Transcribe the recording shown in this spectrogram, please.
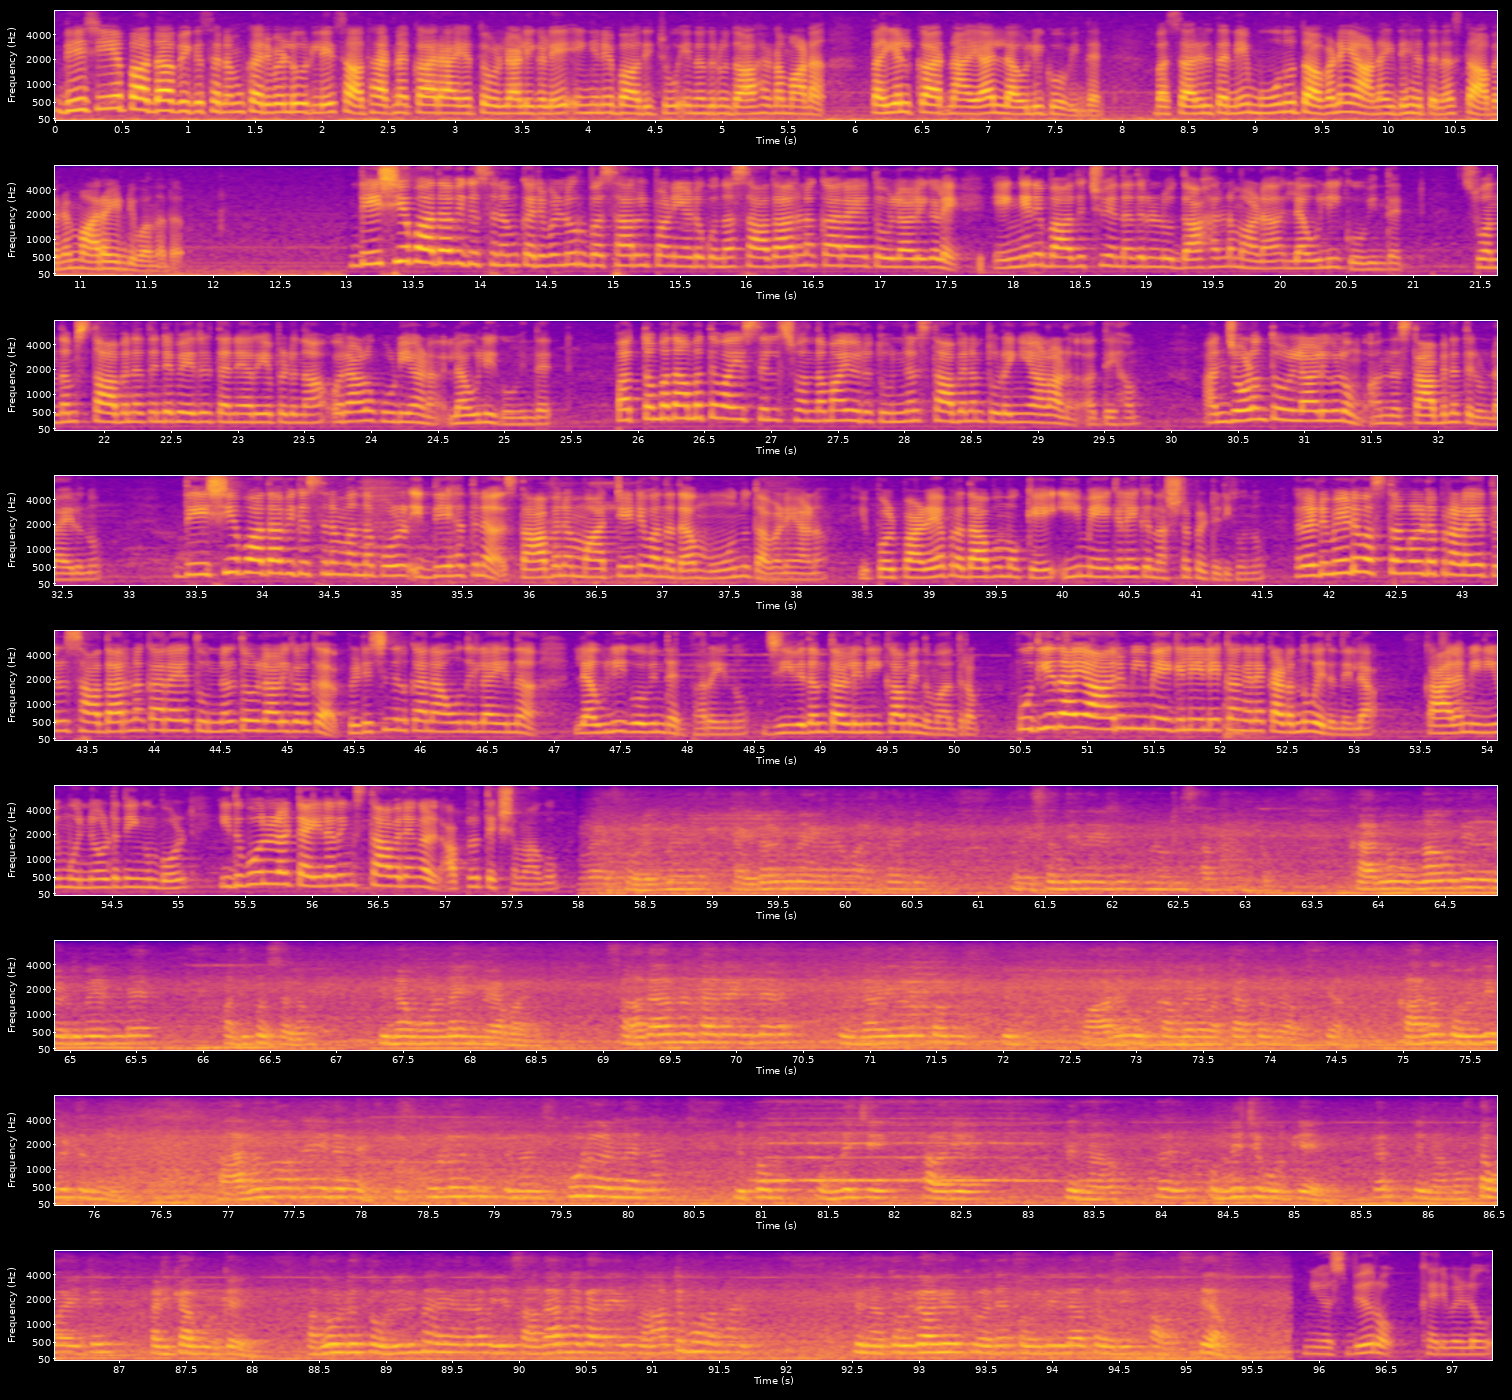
ദേശീയപാത വികസനം കരുവള്ളൂരിലെ സാധാരണക്കാരായ തൊഴിലാളികളെ എങ്ങനെ ബാധിച്ചു എന്നതിനുദാഹരണമാണ് തയ്യൽക്കാരനായ ലൗലി ഗോവിന്ദൻ. ബസാറിൽ തന്നെ മൂന്ന് തവണയാണ് ഇദ്ദേഹത്തിന് സ്ഥാപനം മാറേണ്ടി വന്നത്. ദേശീയപാത വികസനം കരുവള്ളൂർ ബസാറിൽ പണിയെടുക്കുന്ന സാധാരണക്കാരായ തൊഴിലാളികളെ എങ്ങനെ ബാധിച്ചു എന്നതിനുള്ള ഉദാഹരണമാണ് ലൗലി ഗോവിന്ദൻ. സ്വന്തം സ്ഥാപനത്തിന്റെ പേരിൽ തന്നെ അറിയപ്പെടുന്ന ഒരാൾ കൂടിയാണ് ലൗലി ഗോവിന്ദൻ. പത്തൊമ്പതാമത്തെ വയസ്സിൽ സ്വന്തമായി ഒരു തുന്നൽ സ്ഥാപനം തുടങ്ങിയ ആളാണ് അദ്ദേഹം. അഞ്ചോളം തൊഴിലാളികളും അന്ന് സ്ഥാപനത്തിലുണ്ടായിരുന്നു. ദേശീയപാത വികസനം വന്നപ്പോൾ ഇദ്ദേഹത്തിന് സ്ഥാപനം മാറ്റേണ്ടി വന്നത് മൂന്ന് തവണയാണ്. ഇപ്പോൾ പഴയ പ്രതാപമൊക്കെ ഈ മേഖലയ്ക്ക് നഷ്ടപ്പെട്ടിരിക്കുന്നു. റെഡിമെയ്ഡ് വസ്ത്രങ്ങളുടെ പ്രളയത്തിൽ സാധാരണക്കാരായ തുന്നൽ തൊഴിലാളികൾക്ക് പിടിച്ചു നിൽക്കാനാവുന്നില്ല എന്ന് ലൗലി ഗോവിന്ദൻ പറയുന്നു. ജീവിതം തള്ളി നീക്കാമെന്ന് മാത്രം. പുതിയതായി ആരും ഈ മേഖലയിലേക്ക് അങ്ങനെ കടന്നു വരുന്നില്ല കാലം ഇനിയും മുന്നോട്ട് നീങ്ങുമ്പോൾ ഇതുപോലുള്ള ടൈലറിംഗ് സ്ഥാപനങ്ങൾ അപ്രത്യക്ഷമാകും. ടൈലറിംഗ് മേഖല വളരെയധികം പ്രതിസന്ധി നേരിടുന്ന ഒരു സമയം കിട്ടും കാരണം ഒന്നാമത്തേത് റെഡിമെയ്ഡിന്റെ അതിപ്രസരം പിന്നെ ഓൺലൈൻ വ്യാപാരം. സാധാരണക്കാരായിട്ടുള്ള തൊഴിലാളികളിപ്പം വാടക കൊടുക്കാൻ വരെ പറ്റാത്ത അവസ്ഥയാണ്. കാരണം തൊഴിൽ കിട്ടുന്നില്ല. കാരണം എന്ന് പറഞ്ഞാൽ ഇതന്നെ. സ്കൂളിൽ സ്കൂളുകളിൽ തന്നെ ഇപ്പം ഒന്നിച്ച് അവർ പിന്നെ ഒന്നിച്ചു കൊടുക്കുകയും പിന്നെ മൊത്തമായിട്ട് അടിക്കാൻ കൊടുക്കുകയും. അതുകൊണ്ട് തൊഴിൽ മേഖല ഈ സാധാരണക്കാരായ നാട്ടുപുറങ്ങൾ പിന്നെ തൊഴിലാളികൾക്ക് വരെ തൊഴിലില്ലാത്ത ഒരു അവസ്ഥയാണ്. News bureau Karivellur.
